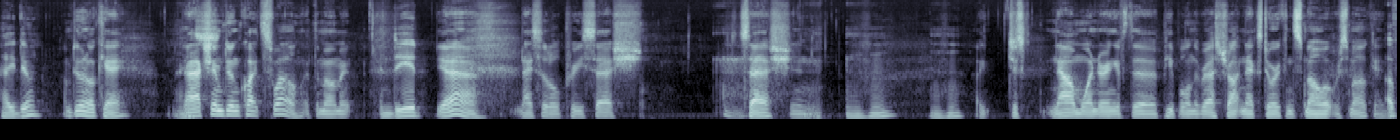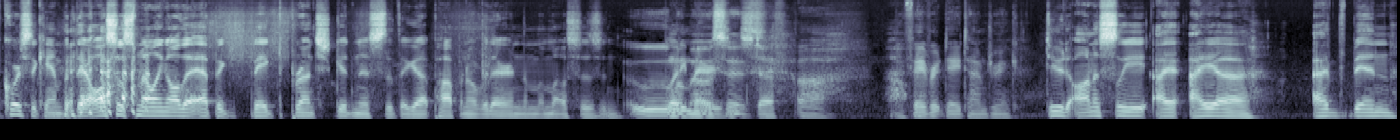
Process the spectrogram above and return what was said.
How you doing? I'm doing okay. Nice. Actually, I'm doing quite swell at the moment. Indeed. Yeah, nice little pre-sesh, sesh, and Mm-hmm. Mm-hmm. I just now I'm wondering if the people in the restaurant next door can smell what we're smoking. Of course they can, but they're also smelling all the epic baked brunch goodness that they got popping over there and the mimosas and Ooh, Bloody Marys and stuff. Ah, my favorite daytime drink. Dude, honestly, I I uh I've been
